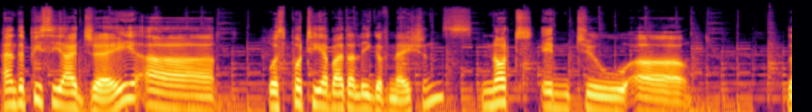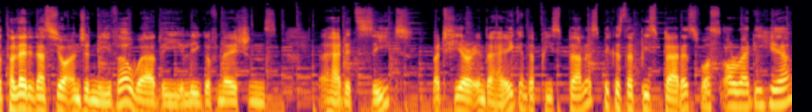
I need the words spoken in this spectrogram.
And the PCIJ uh, was put here by the League of Nations, not into uh, the Palais des Nations in Geneva, where the League of Nations had its seat, but here in The Hague in the Peace Palace, because the Peace Palace was already here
